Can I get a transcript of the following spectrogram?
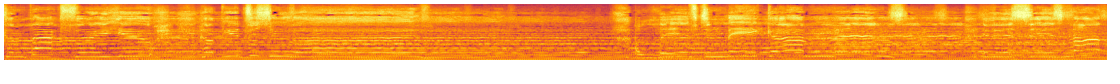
come back for you, help you to survive. I'll live to make amends this is not.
